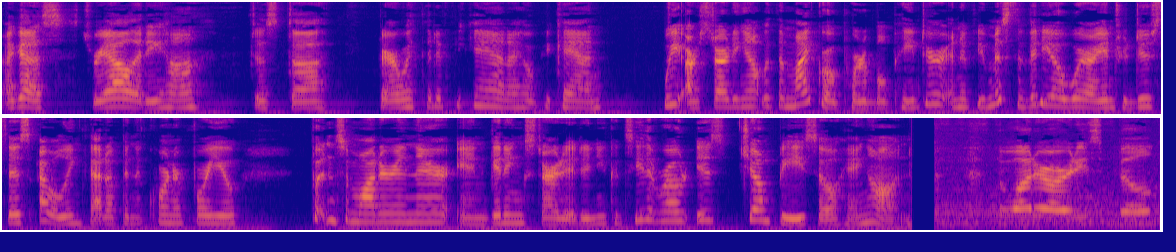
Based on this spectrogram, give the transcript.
I guess it's reality, huh? Just uh, bear with it if you can. I hope you can. We are starting out with the Micro Portable Painter, and if you missed the video where I introduced this, I will link that up in the corner for you. Putting some water in there and getting started, and you can see the road is jumpy, so hang on. The water already spilled.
